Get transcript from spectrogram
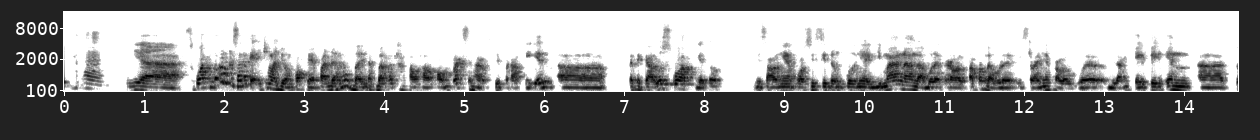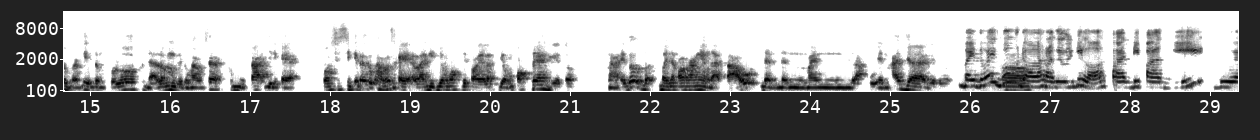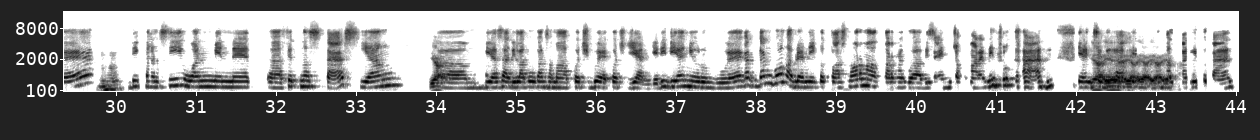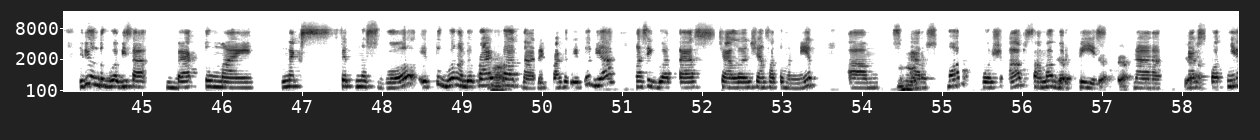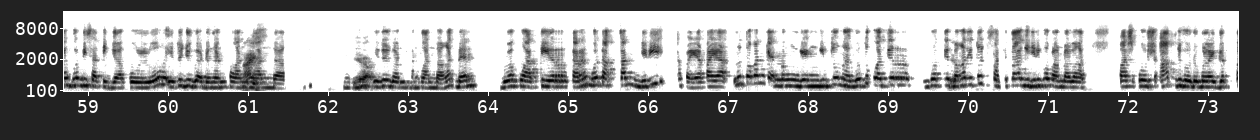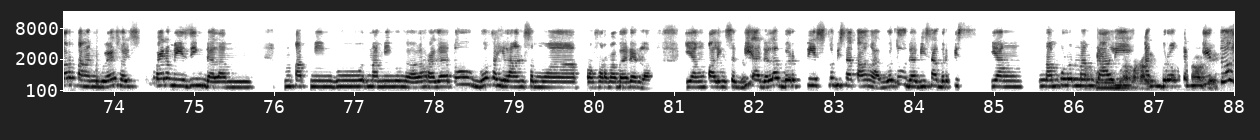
Iya, squat itu kan kesannya kayak cuma jongkok ya. Padahal banyak banget hal-hal kompleks yang harus diperhatiin uh, ketika lu squat gitu. Misalnya posisi dengkulnya gimana, nggak boleh terlalu apa nggak boleh istilahnya kalau gue bilang caving in uh, tuh berarti dengkul lo ke dalam gitu harusnya kebuka jadi kayak posisi kita tuh harusnya kayak lagi jongkok di toilet jongkok deh gitu. Nah itu banyak orang yang nggak tahu dan dan main dilakuin aja gitu. By the way, gue uh, udah olahraga lagi loh. Tadi pagi gue uh-huh. dikasih one minute uh, fitness test yang yeah. um, biasa dilakukan sama coach gue, coach Jen. Jadi dia nyuruh gue kan kan gue nggak berani ikut kelas normal karena gue habis encok kemarin itu kan, yang yeah, cedera yeah, yeah, yeah, yeah, yeah. itu kan. Jadi untuk gue bisa back to my next fitness goal itu gue ngambil private. Nah dari private itu dia ngasih gue tes challenge yang satu menit, um, mm-hmm. air squat, push up, sama yeah, burpees. Yeah, yeah. Nah yeah. air squatnya gue bisa 30 itu juga dengan pelan-pelan nice. banget. Yeah. Itu juga pelan-pelan banget dan gue khawatir karena gue takkan jadi apa ya kayak lu tau kan kayak nenggeng gitu nah gue tuh khawatir khawatir yeah. banget itu sakit lagi jadi gue pelan pelan banget pas push up juga udah mulai getar tangan gue so it's quite amazing dalam empat minggu enam minggu nggak olahraga tuh gue kehilangan semua performa badan loh yang paling sedih yeah. adalah berpis lu bisa tau nggak gue tuh udah bisa berpis yang 66 kali, kali unbroken okay. gitu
